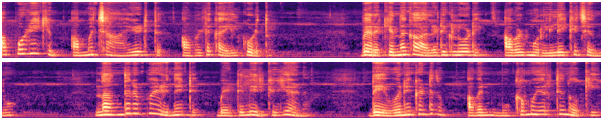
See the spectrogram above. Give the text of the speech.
അപ്പോഴേക്കും അമ്മ ചായ എടുത്ത് അവളുടെ കയ്യിൽ കൊടുത്തു. വിറയ്ക്കുന്ന കാലടികളോടെ അവൾ മുറിയിലേക്ക് ചെന്നു. നന്ദനപ്പോൾ എഴുന്നേറ്റ് ബെഡിലിരിക്കുകയാണ് ദേവനെ കണ്ടതും അവൻ മുഖമുയർത്തി നോക്കി.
